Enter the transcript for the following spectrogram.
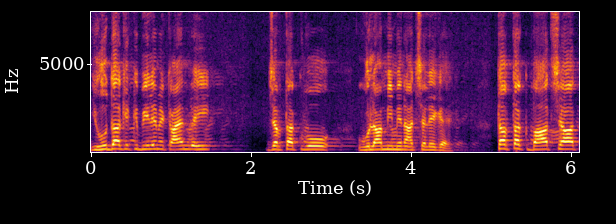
یہودا کے قبیلے میں قائم رہی جب تک وہ غلامی میں نہ چلے گئے۔ تب تک بادشاہت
